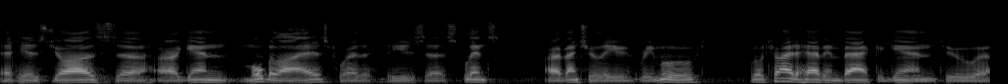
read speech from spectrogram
that his jaws uh, are again mobilized where the, these uh, splints are eventually removed. We'll try to have him back again to uh,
